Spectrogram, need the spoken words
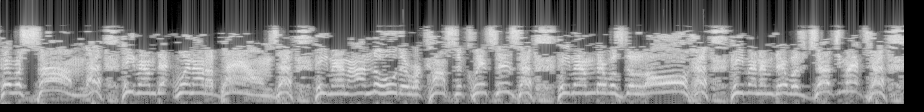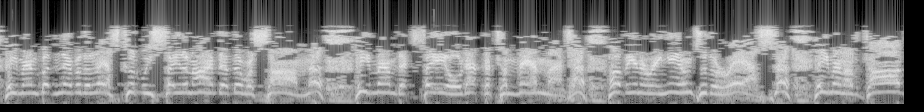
There were some, amen, that went out of bounds. Amen. I know there were consequences. Amen. There was the law. Amen. And there was judgment. Amen. But nevertheless, could we say tonight that there were some, amen, that failed at the commandment of entering into the rest, amen, of God.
